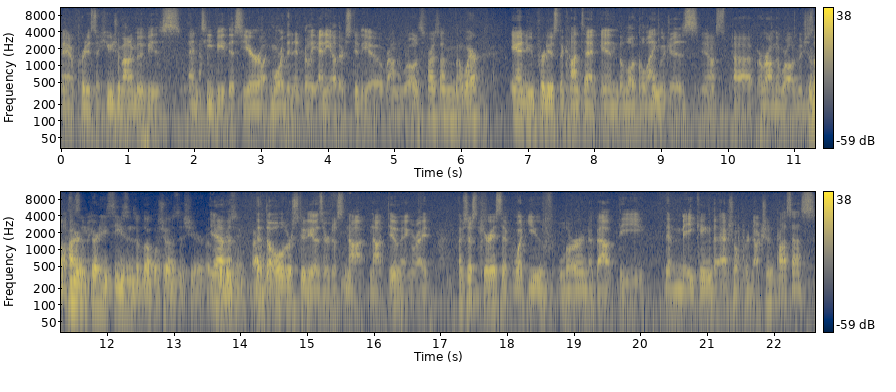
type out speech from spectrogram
you know, produce a huge amount of movies and TV this year, like more than in really any other studio around the world, as far as I'm aware. And you produce the content in the local languages, you know, uh, around the world, which is There's also something. 130 seasons of local shows this year. Yeah, producing. that the older studios are just not not doing right. I was just curious if what you've learned about the the making the actual production process.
